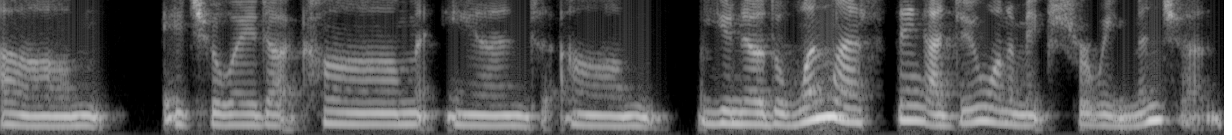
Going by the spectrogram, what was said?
um, HOA.com. And, um, you know, the one last thing I do want to make sure we mention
